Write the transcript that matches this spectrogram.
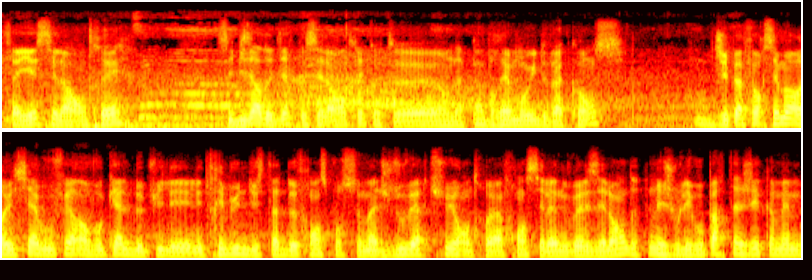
Ça y est, c'est la rentrée. C'est bizarre de dire que c'est la rentrée quand euh, on n'a pas vraiment eu de vacances. J'ai pas forcément réussi à vous faire un vocal depuis les, tribunes du Stade de France pour ce match d'ouverture entre la France et la Nouvelle-Zélande, mais je voulais vous partager quand même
